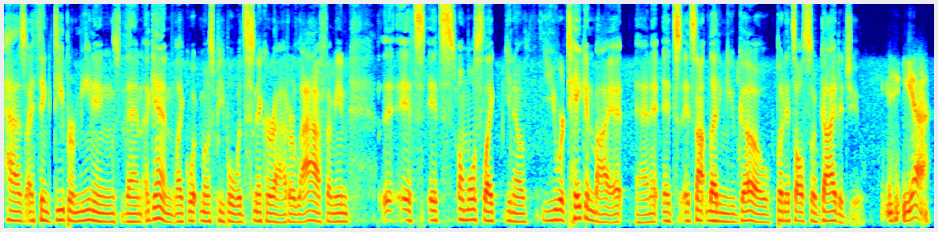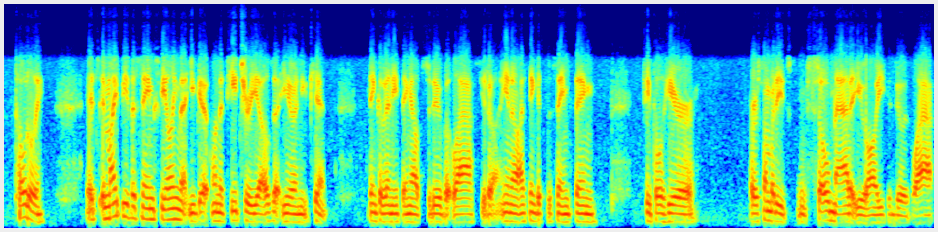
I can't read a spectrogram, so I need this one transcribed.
has I think deeper meanings than again like what most people would snicker at or laugh. I mean, it's it's almost like you know you were taken by it and it, it's it's not letting you go, but it's also guided you. Yeah, totally. It's it might be the same feeling that you get when a teacher yells at you and you can't think of anything else to do but laugh. You know, you know, I think it's the same thing. People hear, or somebody's so mad at you, all you can do is laugh.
